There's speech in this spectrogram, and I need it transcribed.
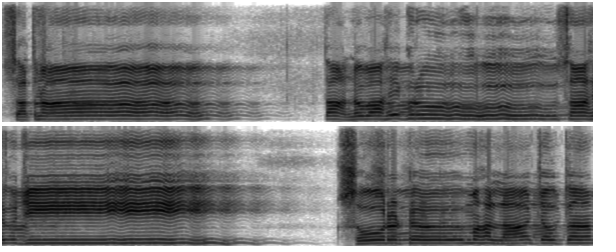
ਸਤਨਾਮ। ਧੰਨ ਵਾਹਿਗੁਰੂ ਸਾਹਿਬ ਜੀ। ਸੋਰਠ ਮਹੱਲਾ ਚੌਥਾ।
